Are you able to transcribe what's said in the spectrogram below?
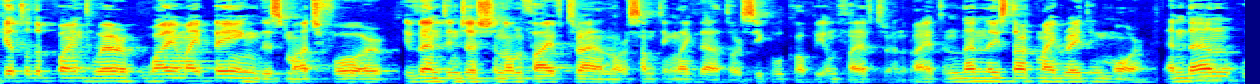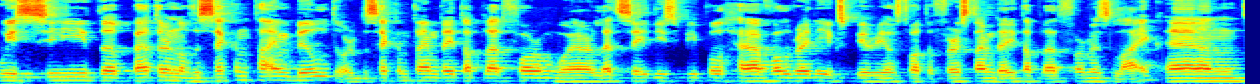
get to the point where why am i paying this much for event ingestion on fivetran or something like that or sql copy on fivetran right? And then they start migrating more. And then we see the pattern of the second time build or the second time data platform where let's say these people have already experienced what the first time data platform is like. And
